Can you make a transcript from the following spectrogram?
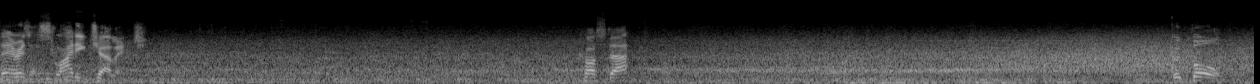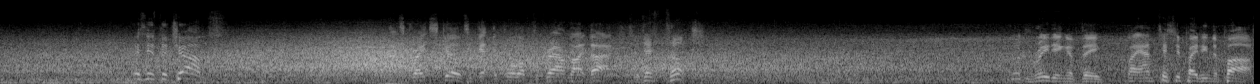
There is a sliding challenge. Costa. Good ball. This is the chance. That's great skill to get the ball off the ground like that. It's a deft touch. Good reading of the by anticipating the pass.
